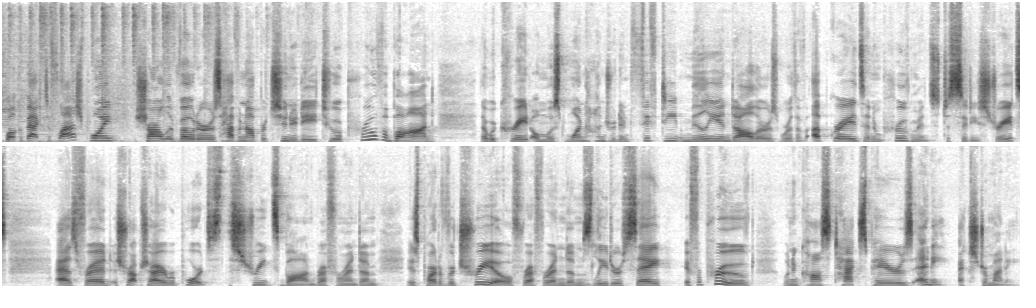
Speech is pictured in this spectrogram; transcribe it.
Welcome back to Flashpoint. Charlotte voters have an opportunity to approve a bond that would create almost $150 million worth of upgrades and improvements to city streets. As Fred Shropshire reports, the Streets Bond referendum is part of a trio of referendums leaders say, if approved, wouldn't cost taxpayers any extra money.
